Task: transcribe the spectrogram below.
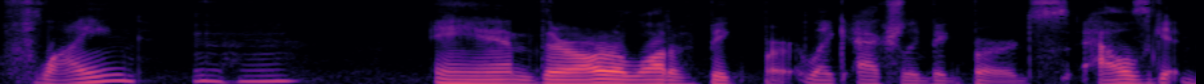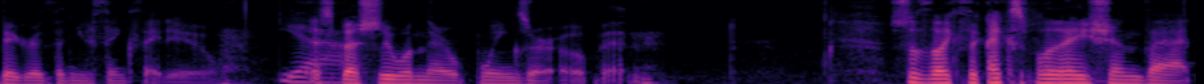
flying Mm-hmm. and there are a lot of big bird like actually big birds owls get bigger than you think they do yeah, especially when their wings are open so like the explanation that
